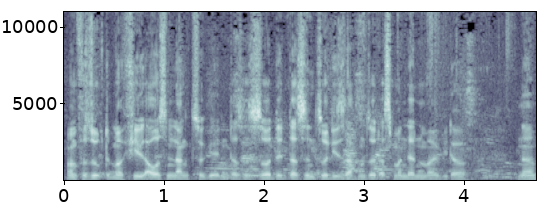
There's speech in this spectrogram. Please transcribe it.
man versucht immer viel außen lang zu gehen. Das, ist so, das sind so die Sachen, so dass man dann mal wieder, ne,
